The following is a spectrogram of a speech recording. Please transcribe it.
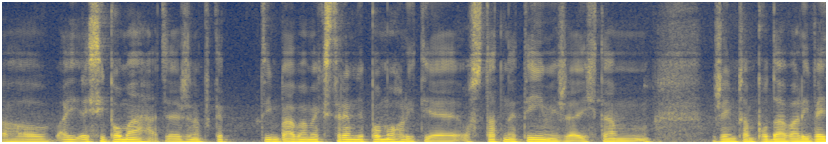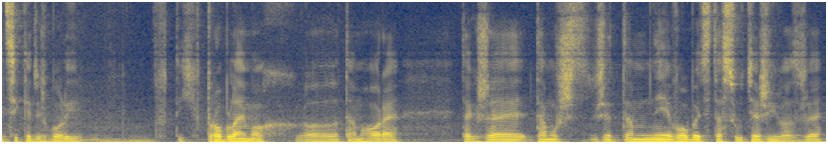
uh, aj, aj si pomáhate, že napríklad tým bábam extrémne pomohli tie ostatné týmy, že ich tam, že im tam podávali veci, keď už boli v tých problémoch uh, tam hore. Takže tam už, že tam nie je vôbec tá súťaživosť, že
